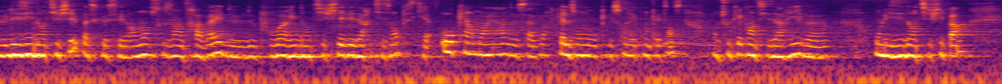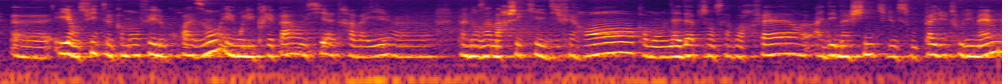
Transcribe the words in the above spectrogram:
les identifier parce que c'est vraiment sous un travail de, pouvoir identifier les artisans parce qu'il n'y a aucun moyen de savoir quelles sont les compétences. En tout cas, quand ils arrivent, euh, on ne les identifie pas. Euh, et ensuite, comment on fait le croisement et on les prépare aussi à travailler bah, dans un marché qui est différent, comment on adapte son savoir-faire à des machines qui ne sont pas du tout les mêmes,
